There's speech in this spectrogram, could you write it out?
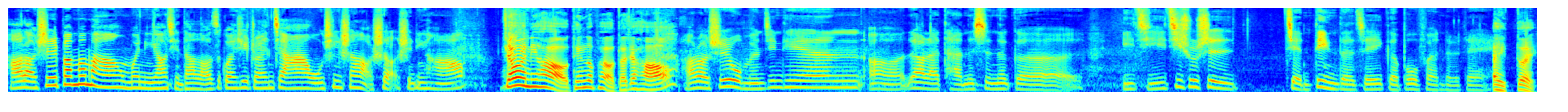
好，老师帮帮忙，我们为您邀请到劳资关系专家吴信生老师，老师您好。嘉伟你好，听众朋友大家好。好，老师，我们今天呃要来谈的是那个以及技术是检定的这一个部分，对不对？哎，对。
